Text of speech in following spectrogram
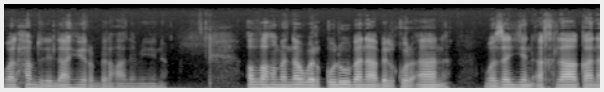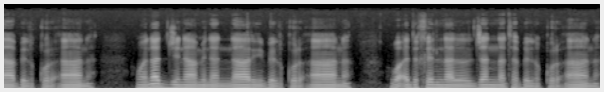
Walhamdulillahi Rabbil Alameen. اللهم نور قلوبنا بالقرآن وزين أخلاقنا بالقرآن ونجنا من النار بالقرآن وأدخلنا الجنة بالقرآن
